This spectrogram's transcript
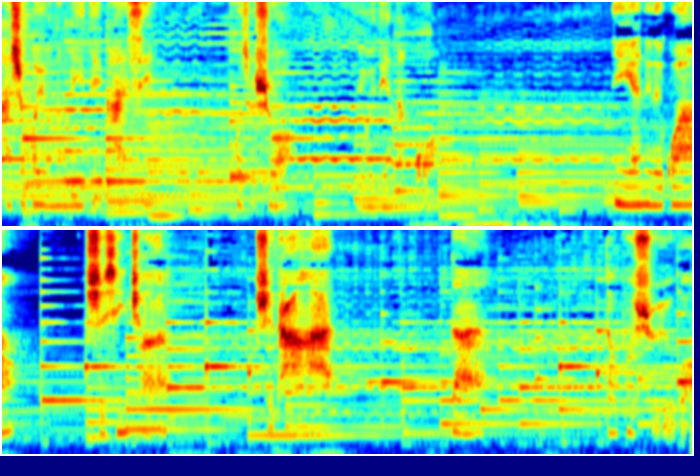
还是会有那么一点开心，或者说有一点难过。你眼里的光，是星辰，是大海，但。不属于我，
